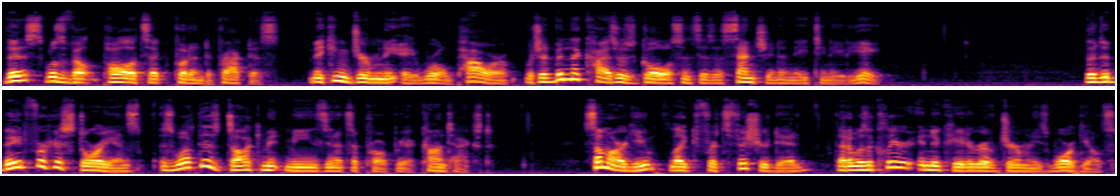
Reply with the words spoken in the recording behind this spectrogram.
This was Weltpolitik put into practice, making Germany a world power, which had been the Kaiser's goal since his ascension in 1888. The debate for historians is what this document means in its appropriate context. Some argue, like Fritz Fischer did, that it was a clear indicator of Germany's war guilt,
